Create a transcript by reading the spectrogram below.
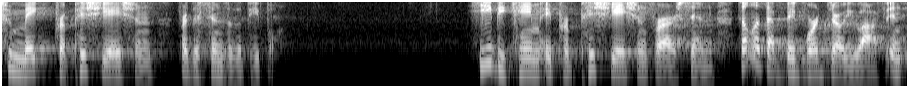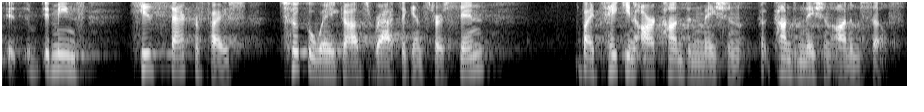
to make propitiation for the sins of the people." He became a propitiation for our sin. Don't let that big word throw you off. It, means his sacrifice took away God's wrath against our sin by taking our condemnation, condemnation on himself.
